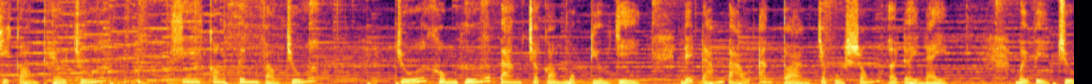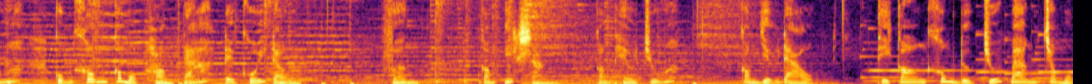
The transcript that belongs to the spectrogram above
Khi con theo chúa, khi con tin vào chúa chúa không hứa ban cho con một điều gì để đảm bảo an toàn cho cuộc sống ở đời này bởi vì chúa cũng không có một hòn đá để gối đầu. Vâng con biết rằng con theo chúa, con giữ đạo thì con không được chúa ban cho một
